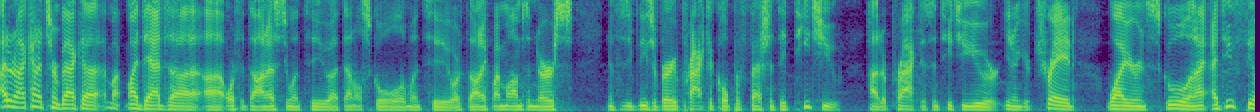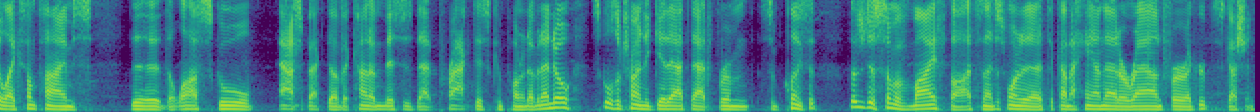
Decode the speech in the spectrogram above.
I don't know. I kind of turn back. Uh, my, my, dad's a, orthodontist who went to uh, dental school and went to orthodontic. My mom's a nurse. these are very practical professions. They teach you how to practice and teach you your, you know, your trade while you're in school. And I, I do feel like sometimes the the law school aspect of it kind of misses that practice component of it. I know schools are trying to get at that from some clinics. Those are just some of my thoughts, and I just wanted to, to kind of hand that around for a group discussion.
